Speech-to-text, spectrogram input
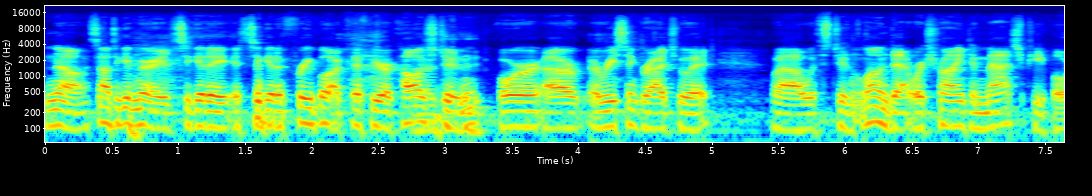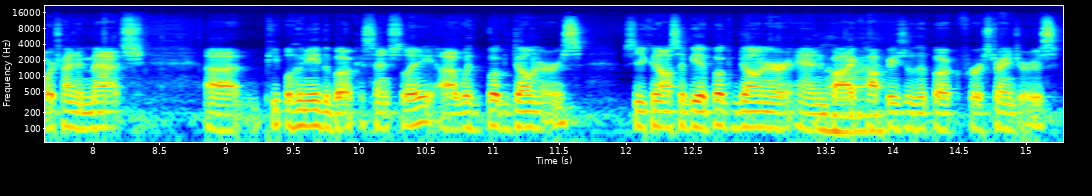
No, it's not to get married. It's to get a it's to get a free book if you're a college student or a, a recent graduate uh, with student loan debt. We're trying to match people. We're trying to match uh, people who need the book essentially uh, with book donors. So you can also be a book donor and buy way. copies of the book for strangers.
